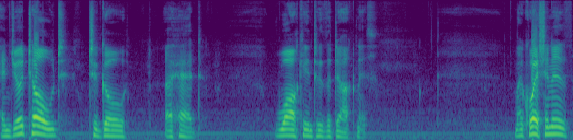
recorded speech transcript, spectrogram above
And you're told to go ahead, walk into the darkness. My question is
